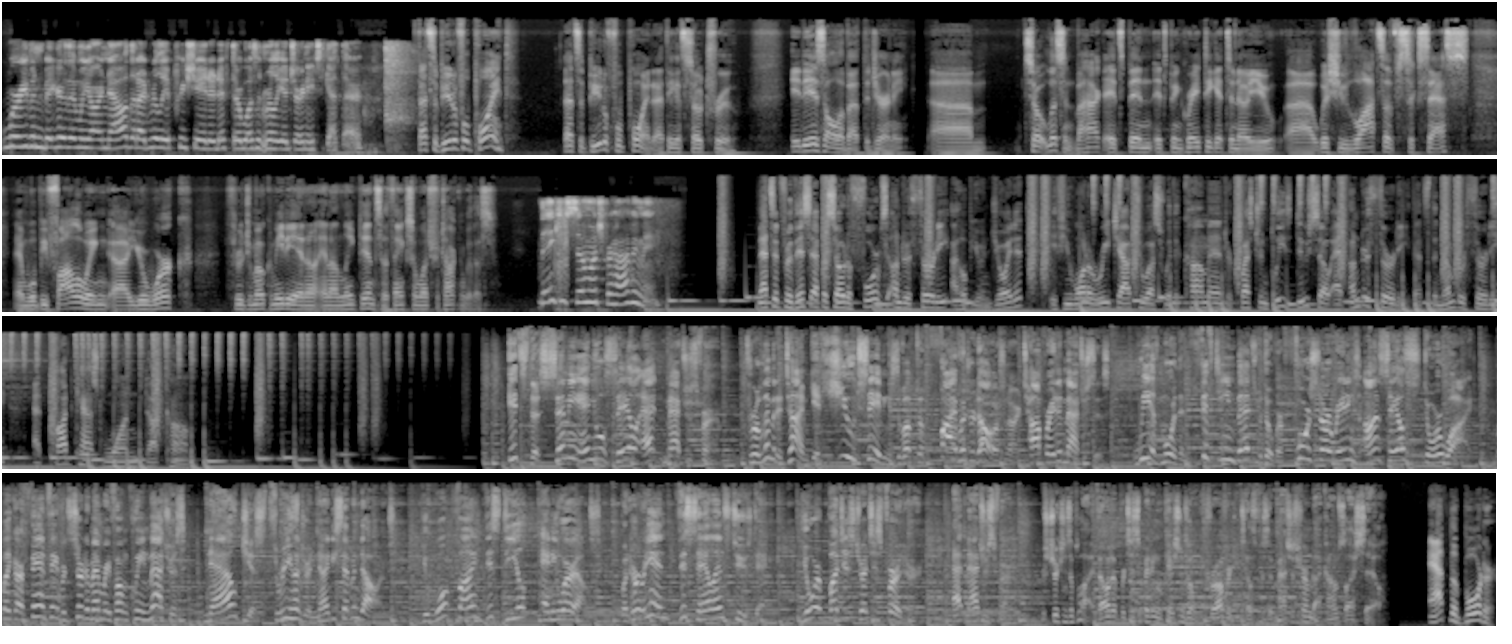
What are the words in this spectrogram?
we're even bigger than we are now that I'd really appreciate it if there wasn't really a journey to get there. That's a beautiful point. That's a beautiful point. I think it's so true. It is all about the journey. Um, so listen, Mehak, it's been it's been great to get to know you. Uh, wish you lots of success, and we'll be following uh, your work through Jamocha Media and, on- and on LinkedIn. So thanks so much for talking with us. Thank you so much for having me. That's it for this episode of Forbes Under 30. I hope you enjoyed it. If you want to reach out to us with a comment or question, please do so at under 30. That's the number 30 at podcast1.com. It's the semi annual sale at Mattress Firm. For a limited time, get huge savings of up to $500 on our top rated mattresses. We have more than 15 beds with over four star ratings on sale store wide. Like our fan favorite Serta Memory Foam Queen mattress, now just $397. You won't find this deal anywhere else. But hurry in, this sale ends Tuesday. Your budget stretches further at Mattress Firm. Restrictions apply. Valid at participating locations only. For offer details, visit mattressfirm.com slash sale. At the border,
